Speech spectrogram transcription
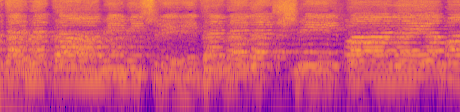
मधुसूदनकामिनि श्रीधनलक्ष्मी पालय मा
